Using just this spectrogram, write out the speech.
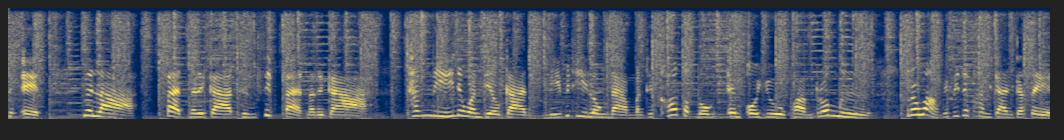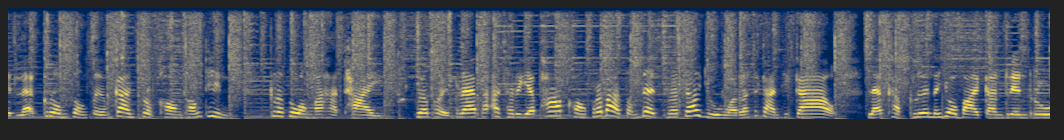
2561 เวลา 8นาฬิกาถึง 18นาฬิกา ทั้งนี้ในวันเดียวกัน มีพิธีลงนามบันทึกข้อตกลง MOU ความร่วมมือ ระหว่างพิพิธภัณฑ์การเกษตร และกรมส่งเสริมการปกครองท้องถิ่น กระทรวงมหาดไทย เพื่อเผยแพร่พระอัจฉริยภาพของพระบาทสมเด็จพระเจ้าอยู่หัวรัชกาลที่ 9 และขับเคลื่อนนโยบายการเรียนรู้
